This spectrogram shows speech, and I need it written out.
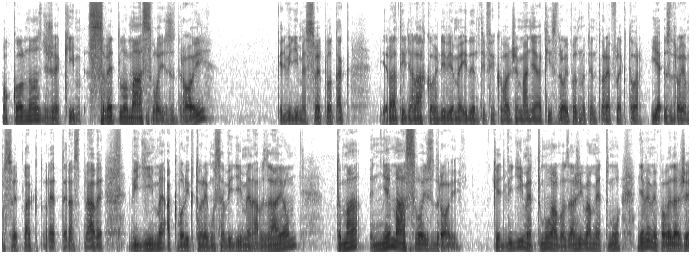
okolnosť, že kým svetlo má svoj zdroj, keď vidíme svetlo, tak je relatívne ľahko vždy vieme identifikovať, že má nejaký zdroj. Povedzme, tento reflektor je zdrojom svetla, ktoré teraz práve vidíme a kvôli ktorému sa vidíme navzájom. Tma nemá svoj zdroj. Keď vidíme tmu alebo zažívame tmu, nevieme povedať, že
